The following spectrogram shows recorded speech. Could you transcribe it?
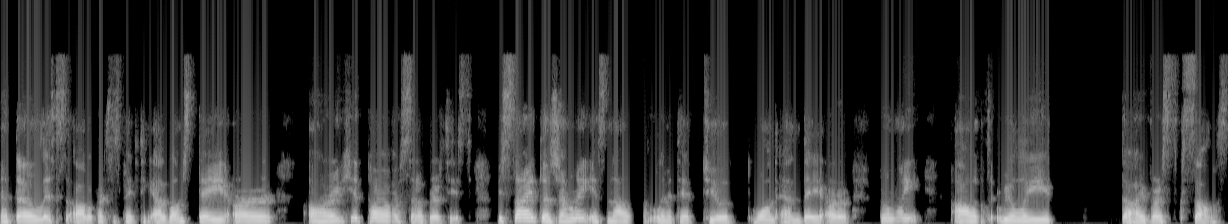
at the list of participating albums, they are are hip hop celebrities. Besides, the genre is not limited to one, and they are pulling out really diverse songs.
